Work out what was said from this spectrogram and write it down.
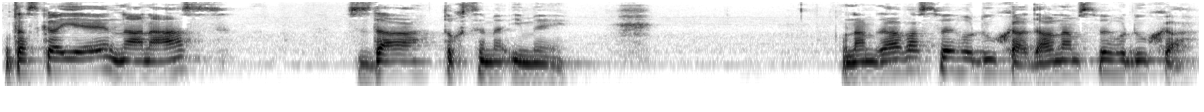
Otázka je na nás, zda to chceme i my. On nám dává svého ducha, dal nám svého ducha.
